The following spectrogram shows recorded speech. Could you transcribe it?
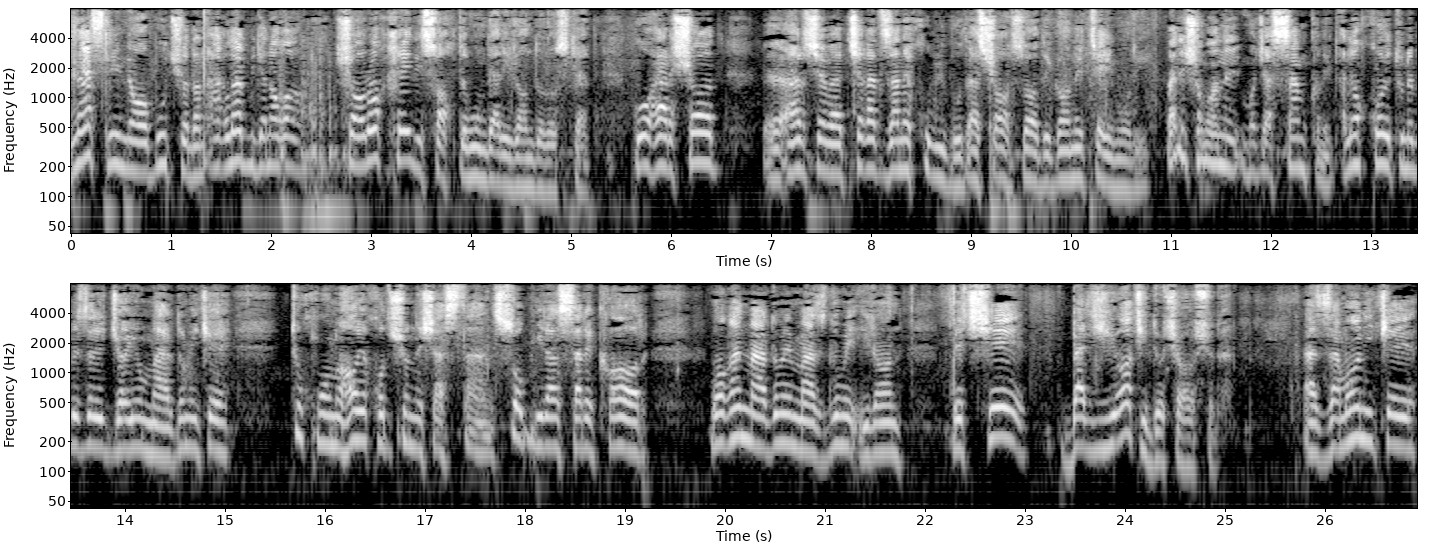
نسلی نابود شدن. اغلب میگن آقا شارخ خیلی ساختمون در ایران درست کرد. گوهرشاد عرض شود چقدر زن خوبی بود از شاهزادگان تیموری. ولی شما مجسم کنید. الان خودتون بذارید جای اون مردمی که تو خونه های خودشون نشستن صبح میرن سر کار. واقعا مردم مظلوم ایران به چه بلیاتی دچار شدن؟ از زمانی که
